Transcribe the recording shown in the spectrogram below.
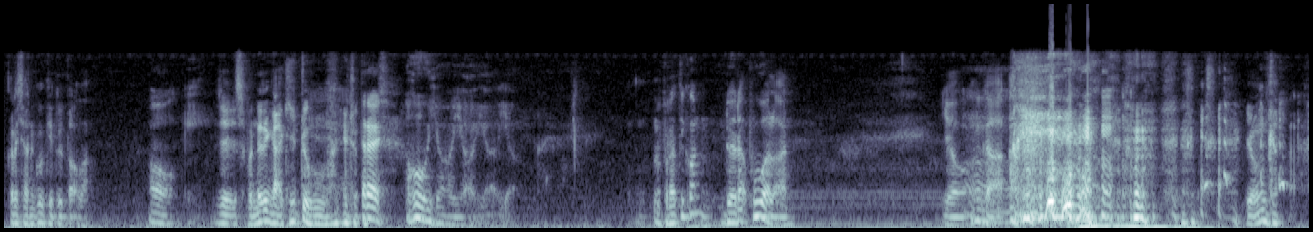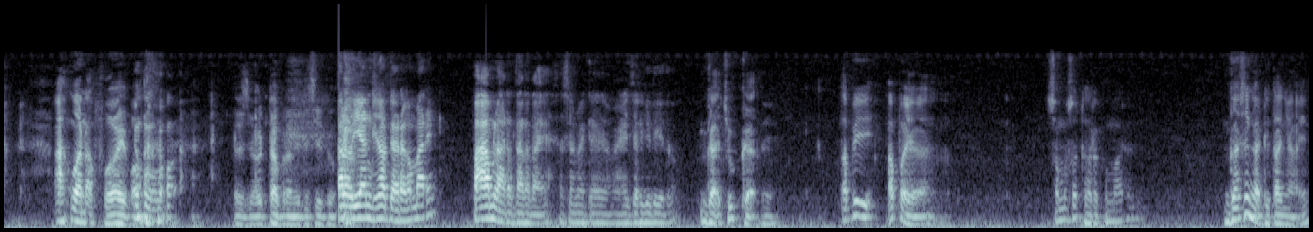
kerjaanku gitu tau pak Oh, Oke. Jadi sebenarnya nggak gitu Terus, oh iya iya iya iya. Berarti kan udah ada buah lah kan? Ya enggak. ya enggak. Aku anak boy, Pak. Ya sudah berarti di situ. Kalau yang di saudara kemarin, paham lah rata-rata ya sosial media manager gitu-gitu. Enggak juga sih. Tapi apa ya? Sama saudara kemarin. Enggak sih enggak ditanyain.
